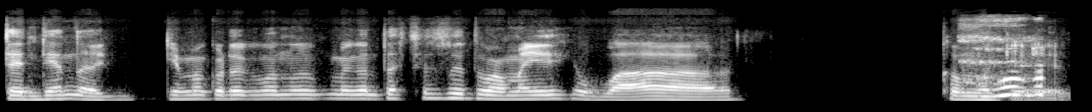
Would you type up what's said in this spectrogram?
te entiendo. Yo me acuerdo que cuando me contaste eso de tu mamá, y dije, wow, como que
